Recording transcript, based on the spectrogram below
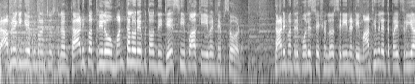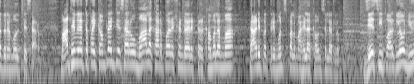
టాప్ బ్రేకింగ్ ఇప్పుడు మనం చూస్తున్నాం. తాడిపత్రిలో మంటలు రేపుతోంది జేసీ పాక్ ఈవెంట్ ఎపిసోడ్. తాడిపత్రి పోలీస్ స్టేషన్లో సినీ నటి మాధవిలతపై ఫిర్యాదు నమోదు చేశారు. మాధవిలతపై కంప్లైంట్ చేశారు Mala corporation director Kamalamma Tadipatri municipal మహిళా కౌన్సిలర్లు. జేసీ పార్క్లో న్యూ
